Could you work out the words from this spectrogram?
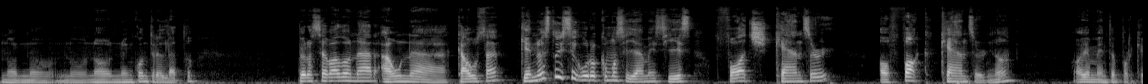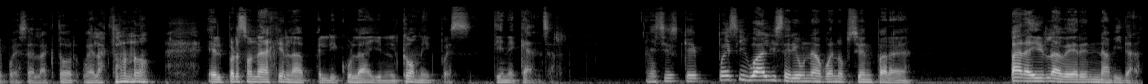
no, no, no, no, no encontré el dato, pero se va a donar a una causa que no estoy seguro cómo se llame, si es Fudge Cancer o Fuck Cancer, ¿no? Obviamente porque pues el actor, o el actor no, el personaje en la película y en el cómic pues tiene cáncer. Así es que pues igual y sería una buena opción para para irla a ver en Navidad.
